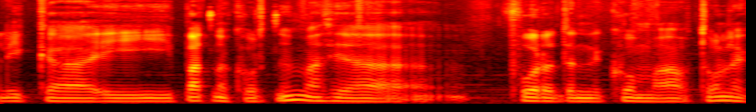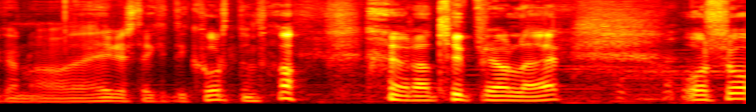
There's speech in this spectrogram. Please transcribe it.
líka í barnakórnum að því að fóröldarnir koma á tónleikana og það heyrist ekkert í kórnum þá það er allir brjálæðir og svo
